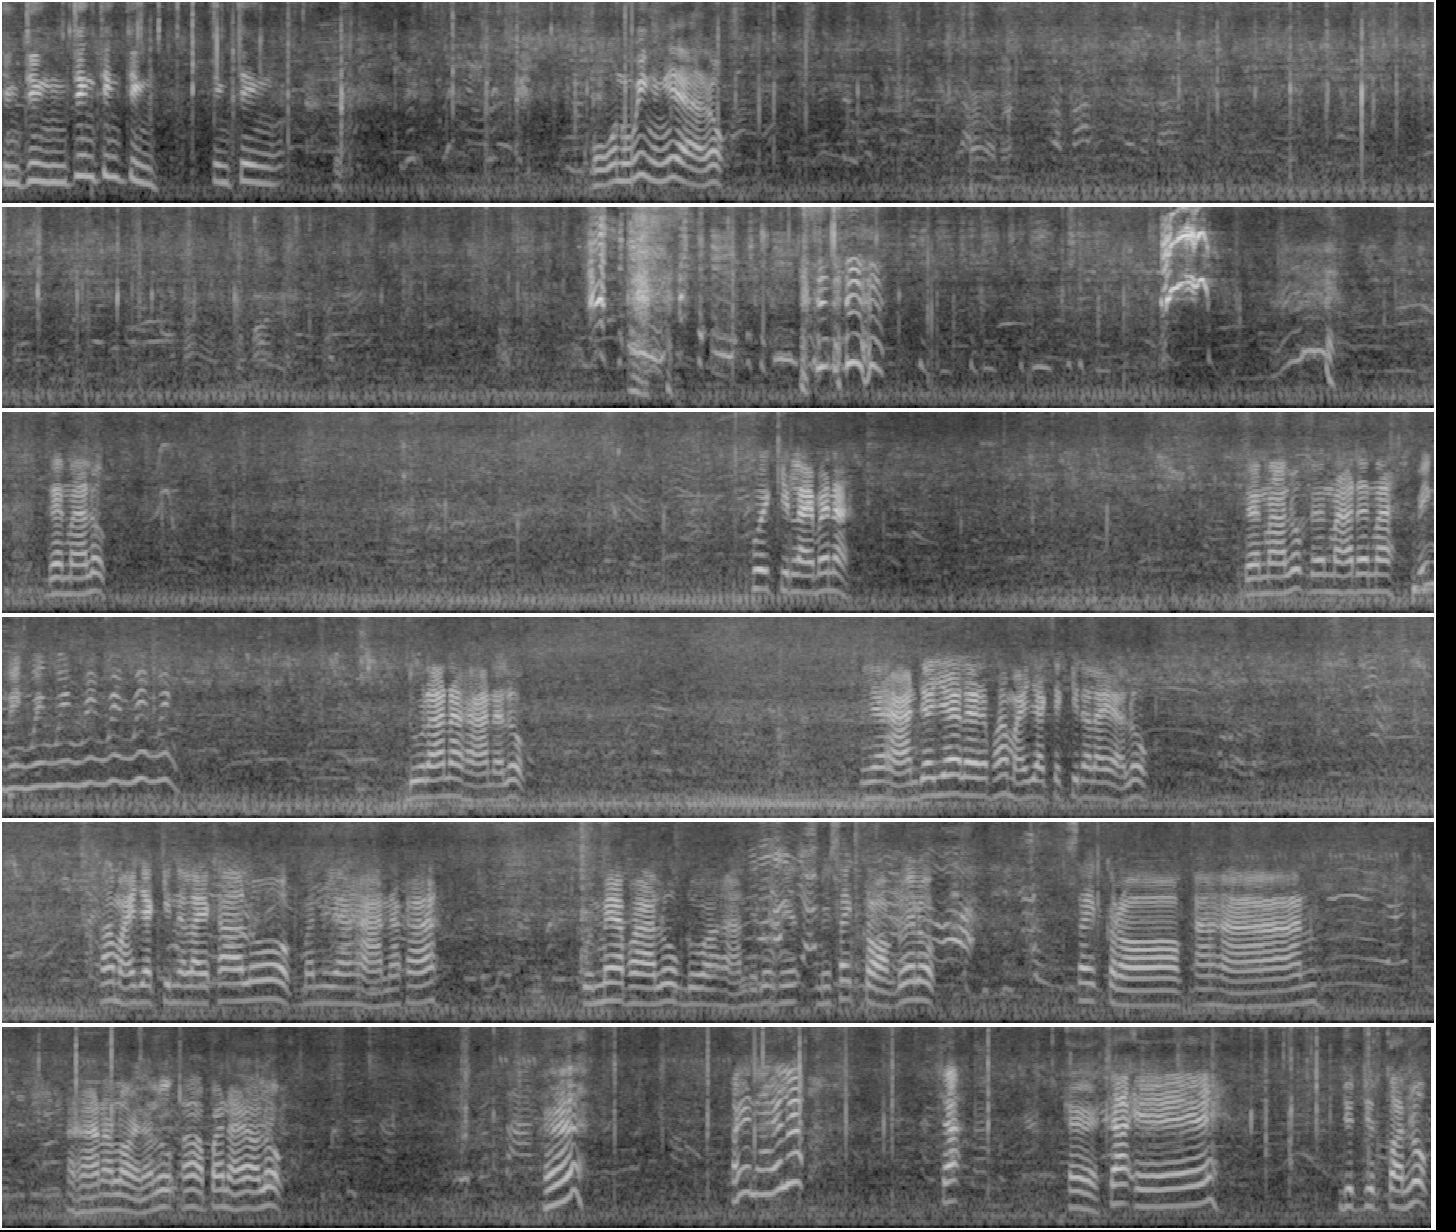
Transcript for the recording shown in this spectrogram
จริงจริงจริงจริงจริงจริงจริงโหหนูวิ่งอย่างนี้เหรอลูกเดินมาลูกคุยกินอะไรไหมน่ะ เดินมาลูกเดินมาเดินมา วิ่งวิ่งวิ่งวิ่งวิ่งวิ่งวิ่งวิ่งดูร้านอาหารนะลูก มีอาหารเยอะแยะเลยผ้าไหมอยากจะกินอะไรอะลูกผ้าไหมอยากกินอะไรคะลูกมันมีอาหารนะคะ คุณแม่พาลูกดูอาหารที่ลูกมีมีไส้กรอกด้วยลูกไส้กรอกอาหาร อาหารอร่อยนะลูกอ้าวไปไหนอะลูกเฮะไปไหนแล้ว จ้าเออจ้าเอหยุดหยุดก่อนลูก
